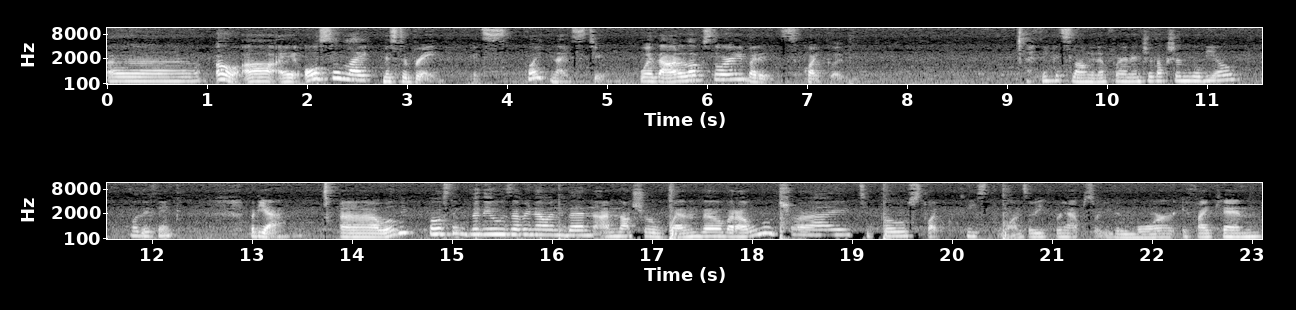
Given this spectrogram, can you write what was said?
Uh, oh, uh, I also like Mr. Brain. It's quite nice too. Without a love story, but it's quite good. I think it's long enough for an introduction video. What do you think? But yeah, uh, we'll be posting videos every now and then. I'm not sure when though, but I will try to post like at least once a week perhaps, or even more if I can.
